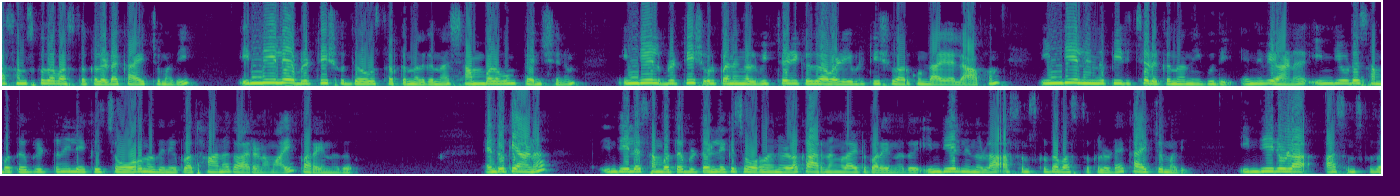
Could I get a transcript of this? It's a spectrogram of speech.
അസംസ്കൃത വസ്തുക്കളുടെ കയറ്റുമതി ഇന്ത്യയിലെ ബ്രിട്ടീഷ് ഉദ്യോഗസ്ഥർക്ക് നൽകുന്ന ശമ്പളവും പെൻഷനും ഇന്ത്യയിൽ ബ്രിട്ടീഷ് ഉൽപ്പന്നങ്ങൾ വിറ്റഴിക്കുക വഴി ബ്രിട്ടീഷുകാർക്കുണ്ടായ ലാഭം ഇന്ത്യയിൽ നിന്ന് പിരിച്ചെടുക്കുന്ന നികുതി എന്നിവയാണ് ഇന്ത്യയുടെ സമ്പത്ത് ബ്രിട്ടനിലേക്ക് ചോർന്നതിന് പ്രധാന കാരണമായി പറയുന്നത്. എന്തൊക്കെയാണ് ഇന്ത്യയിലെ സമ്പത്ത് ബ്രിട്ടനിലേക്ക് ചോർന്നതിനുള്ള കാരണങ്ങളായിട്ട് പറയുന്നത് ഇന്ത്യയിൽ നിന്നുള്ള അസംസ്കൃത വസ്തുക്കളുടെ കയറ്റുമതി. ഇന്ത്യയിലുള്ള അസംസ്കൃത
